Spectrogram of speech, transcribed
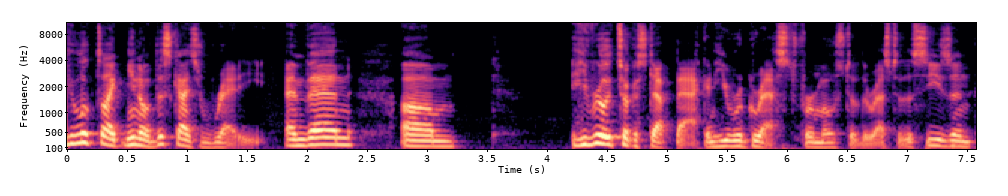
he looked like, you know, this guy's ready. And then um, he really took a step back and he regressed for most of the rest of the season.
